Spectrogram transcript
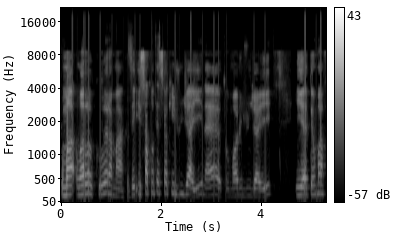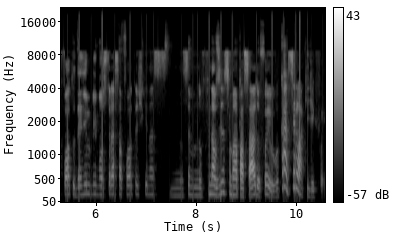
Uma, uma loucura, Marcos. Isso aconteceu aqui em Jundiaí, né? Eu moro em Jundiaí e tem uma foto, o Danilo me mostrou essa foto, acho que nas, no, finalzinho da semana passada, foi? Cara, sei lá que dia que foi.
